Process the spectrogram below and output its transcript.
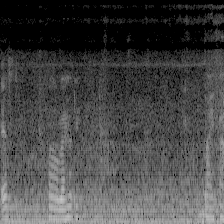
เอสเอาไว้ให้ดิไปค่ะ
